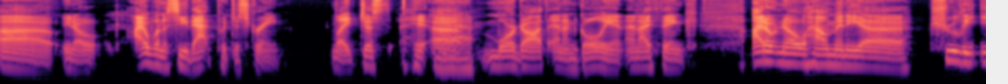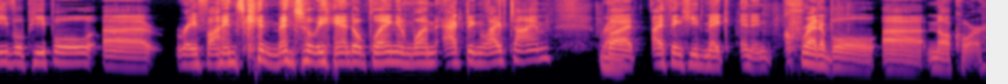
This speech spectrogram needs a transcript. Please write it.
Uh, you know, I want to see that put to screen, like just hit uh, Yeah. Morgoth and Ungoliant, and I think I don't know how many uh truly evil people uh Ralph Fiennes can mentally handle playing in one acting lifetime Right. but I think he'd make an incredible uh, Melkor.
